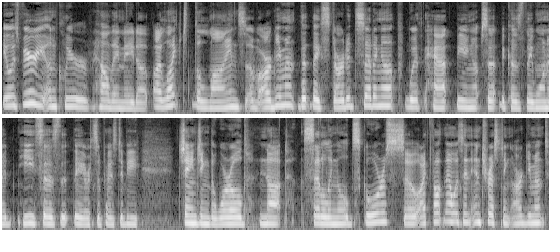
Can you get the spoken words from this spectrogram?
It was very unclear how they made up. I liked the lines of argument that they started setting up with Hat being upset because they wanted, he says that they are supposed to be changing the world, not settling old scores. So I thought that was an interesting argument,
